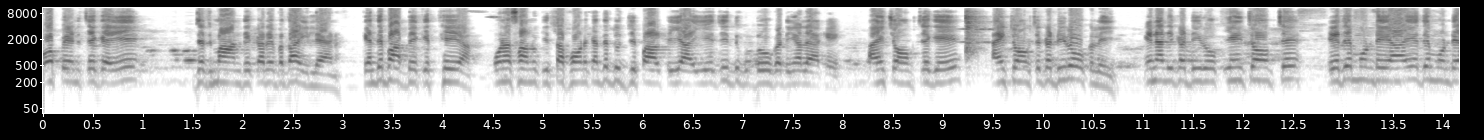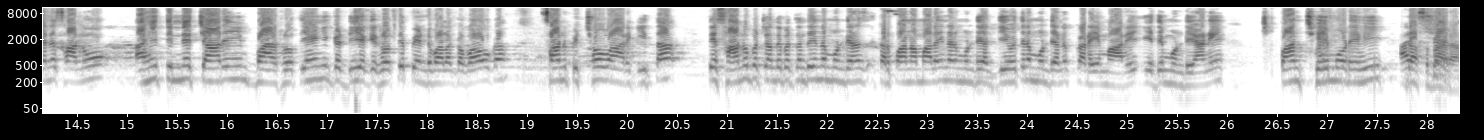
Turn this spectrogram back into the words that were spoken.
ਉਹ ਪਿੰਡ 'ਚ ਗਏ, ਜਜਮਾਨ ਦੇ ਘਰੇ ਵਧਾਈ ਲੈਣ। ਕਹਿੰਦੇ, ਬਾਬੇ ਕਿੱਥੇ ਆ? ਉਹਨਾਂ ਸਾਨੂੰ ਕੀਤਾ ਫੋਨ, ਕਹਿੰਦੇ, ਦੂਜੀ ਪਾਰਟੀ ਆਈ ਏ ਜੀ, ਦੋ ਗੱਡੀਆਂ ਲੈ ਕੇ। ਅਸੀਂ ਚੌਂਕ 'ਚ ਗਏ, ਅਸੀਂ ਚੌਂਕ 'ਚ ਗੱਡੀ ਰੋਕ ਲਈ। ਇਹਨਾਂ ਦੀ ਗੱਡੀ ਰੋਕੀ ਅਸੀਂ ਚੌਂਕ 'ਚ। ਇਹਦੇ ਮੁੰਡੇ ਆਏ, ਇਹਦੇ ਮੁੰਡਿਆਂ ਨੇ ਸਾਨੂੰ, ਅਸੀਂ ਤਿੰਨੇ ਚਾਰੇ ਹੀ ਬਾਹਰ ਖਲੋਤੇ, ਅਸੀਂ ਗੱਡੀ ਅੱਗੇ ਖਲੋਤੇ, ਪਿੰਡ ਵਾਲਾ ਗਵਾਹ ਹੋਗਾ ਸਾਨੂੰ ਪਿੱਛੋਂ ਵਾਰ ਕੀਤਾ। ਤੇ ਸਾਨੂੰ ਬਚਣ ਦੇ ਬਚਣ ਦੇ ਇਹਨਾਂ ਮੁੰਡਿਆਂ ਨੇ ਕਿਰਪਾਨਾ ਮਾਰਾ ਇਹਨਾਂ ਨੇ ਮੁੰਡੇ ਅੱਗੇ ਹੋਏ ਤੇ ਇਹਨਾਂ ਮੁੰਡਿਆਂ ਨੂੰ ਕੜੇ ਮਾਰੇ ਇਹਦੇ ਮੁੰਡਿਆਂ ਨੇ ਪੰਜ ਛੇ ਮੋੜੇ ਹੀ 10 12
